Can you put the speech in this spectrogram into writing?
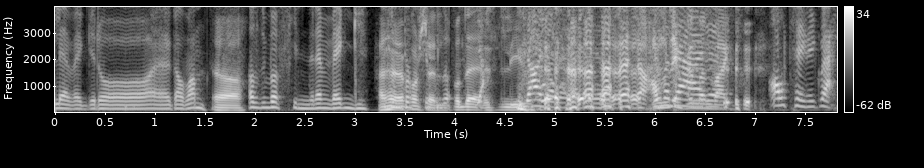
levegger og eh, Galvan. Ja. Altså Du bare finner en vegg. Her hører jeg forskjellen på deres ja. liv. Ja, ja, ja, ja, ja. Ja, men det er- Alt trenger ikke være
